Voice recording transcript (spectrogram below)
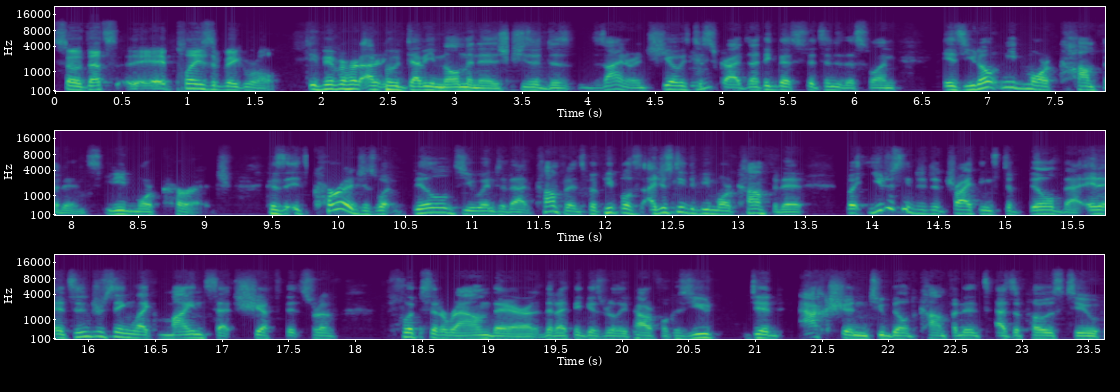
so that's it plays a big role. If you ever heard, I don't know who Debbie Millman is. She's a des- designer, and she always mm-hmm. describes. I think this fits into this one. Is you don't need more confidence; you need more courage because it's courage is what builds you into that confidence. But people, I just need to be more confident. But you just needed to try things to build that. And it's an interesting like mindset shift that sort of flips it around there that I think is really powerful because you did action to build confidence as opposed to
